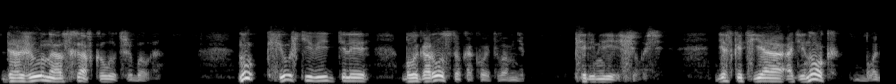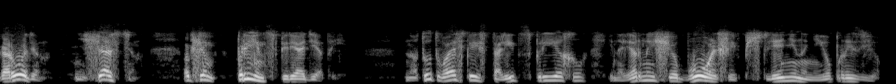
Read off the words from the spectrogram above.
Даже у нас хавка лучше была. Ну, Ксюшке, видите ли, благородство какое-то во мне перемерещилось. Дескать, я одинок, благороден, несчастен. В общем, принц переодетый. Но тут Васька из столицы приехал и, наверное, еще большее впечатление на нее произвел.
